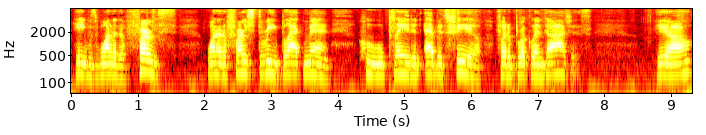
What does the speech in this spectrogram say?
He was one of the first one of the first three black men who played in Ebbets Field for the Brooklyn Dodgers you know,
